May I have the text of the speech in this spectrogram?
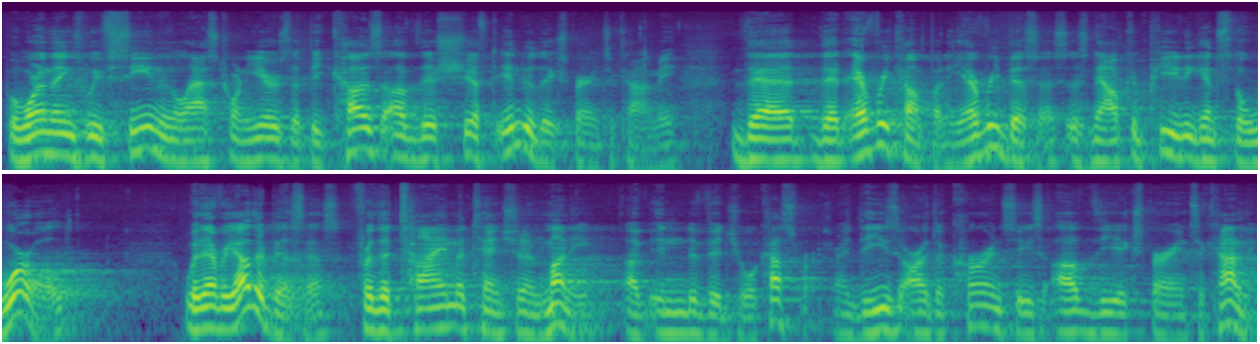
But one of the things we've seen in the last 20 years that because of this shift into the experience economy, that, that every company, every business is now competing against the world with every other business for the time, attention, and money of individual customers. Right? These are the currencies of the experience economy.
